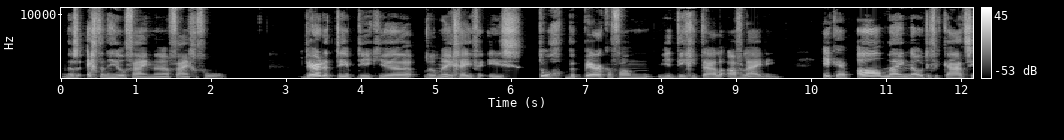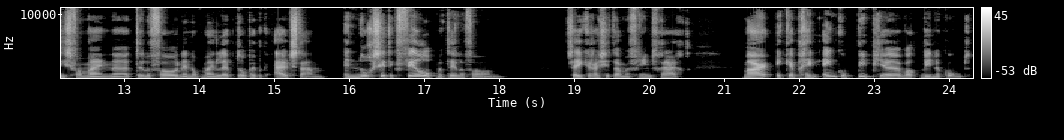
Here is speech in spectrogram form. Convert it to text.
En dat is echt een heel fijn, uh, fijn gevoel. Derde tip die ik je wil meegeven is toch beperken van je digitale afleiding. Ik heb al mijn notificaties van mijn uh, telefoon en op mijn laptop heb ik uitstaan. En nog zit ik veel op mijn telefoon. Zeker als je het aan mijn vriend vraagt. Maar ik heb geen enkel piepje wat binnenkomt.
